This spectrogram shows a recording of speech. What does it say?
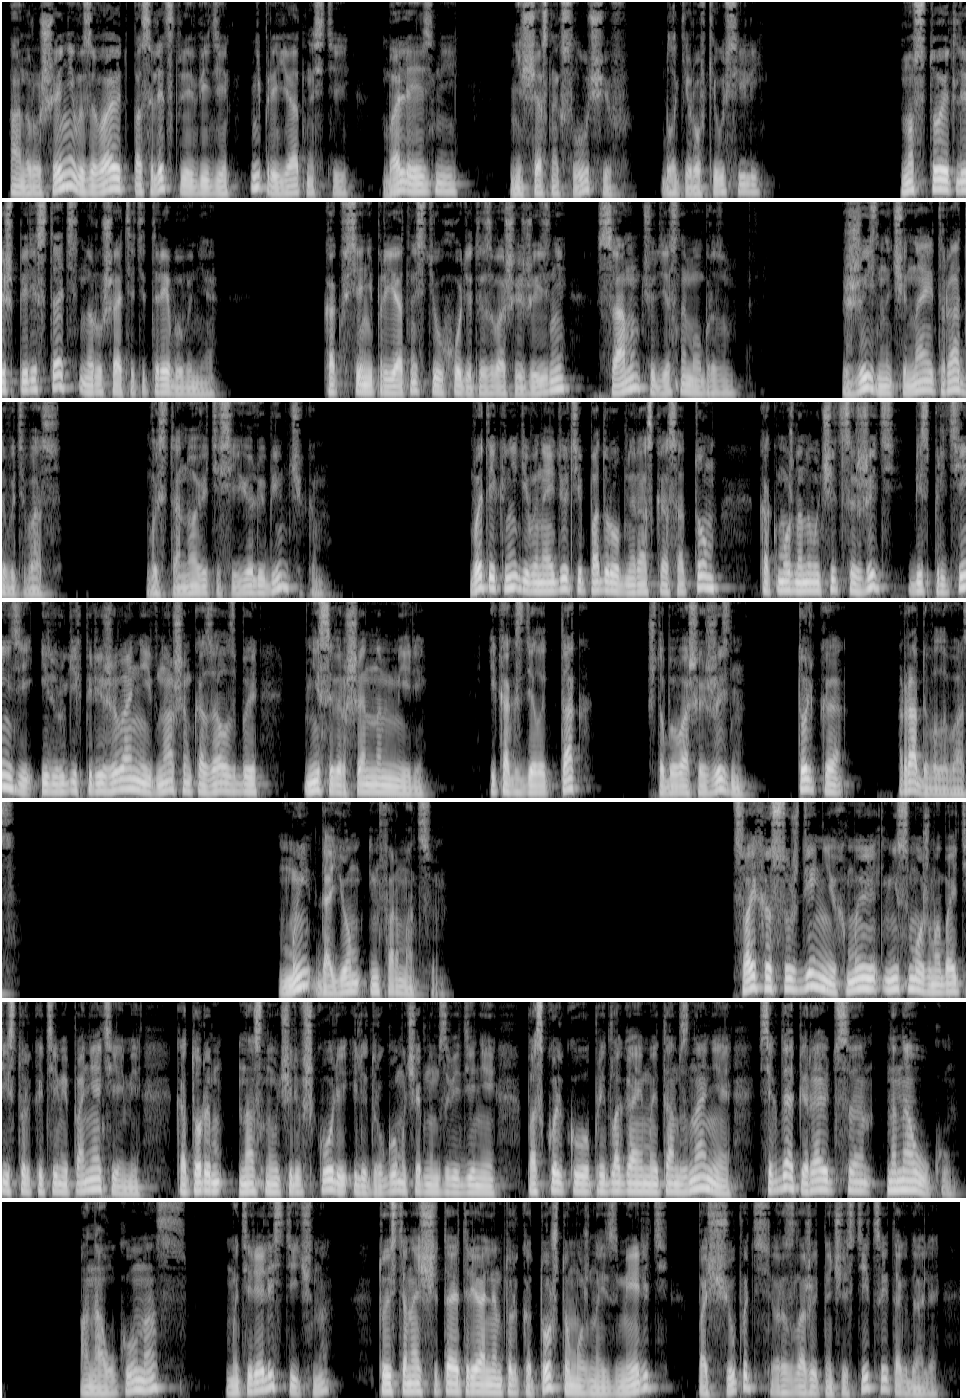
А нарушения вызывают последствия в виде неприятностей, болезней, несчастных случаев, блокировки усилий. Но стоит лишь перестать нарушать эти требования, как все неприятности уходят из вашей жизни самым чудесным образом. Жизнь начинает радовать вас. Вы становитесь ее любимчиком. В этой книге вы найдете подробный рассказ о том, как можно научиться жить без претензий и других переживаний в нашем, казалось бы, несовершенном мире, и как сделать так, чтобы ваша жизнь только радовала вас. Мы даем информацию. В своих рассуждениях мы не сможем обойтись только теми понятиями, которым нас научили в школе или другом учебном заведении, поскольку предлагаемые там знания всегда опираются на науку. А наука у нас материалистична, то есть она считает реальным только то, что можно измерить, пощупать, разложить на частицы и так далее –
